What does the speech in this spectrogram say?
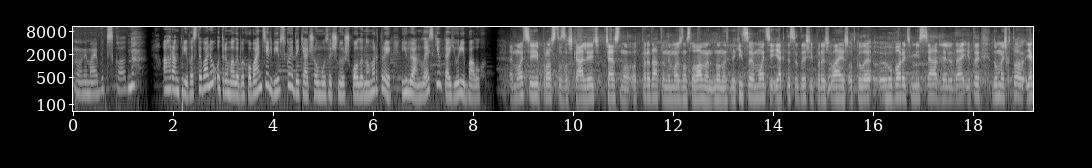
ну не має бути складно. А гран-прі фестивалю отримали вихованці Львівської дитячої музичної школи номер 3 Юліан Леськів та Юрій Балух. Емоції просто зашкалюють. Чесно, от передати не можна словами. Ну на які це емоції, як ти сидиш і переживаєш. От коли е, говорять місця для людей, і ти думаєш, хто як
